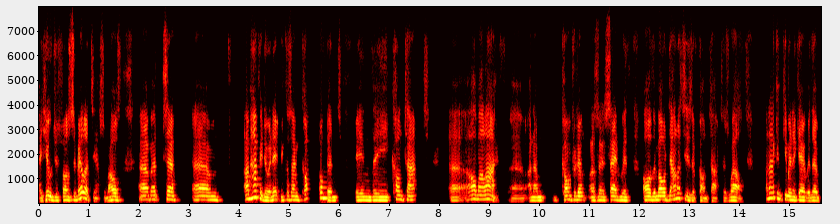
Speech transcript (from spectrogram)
a huge responsibility, I suppose. Uh, but uh, um, I'm happy doing it because I'm confident in the contact uh, all my life. Uh, and I'm confident, as I said, with all the modalities of contact as well and I can communicate with them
